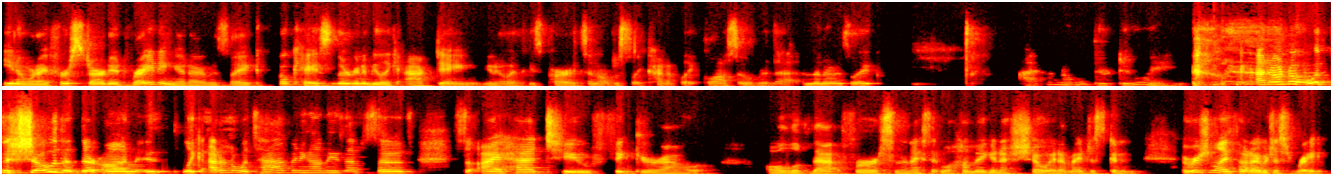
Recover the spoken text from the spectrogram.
you know, when I first started writing it, I was like, okay, so they're going to be like acting, you know, at these parts, and I'll just like kind of like gloss over that. And then I was like, I don't know what they're doing. I don't know what the show that they're on is like. I don't know what's happening on these episodes. So I had to figure out all of that first. And then I said, well, how am I going to show it? Am I just going to? Originally, I thought I would just write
